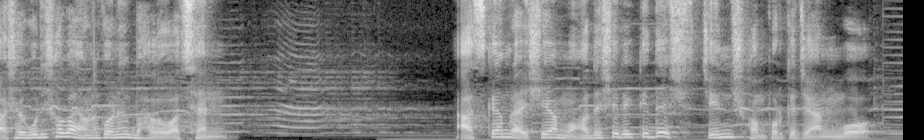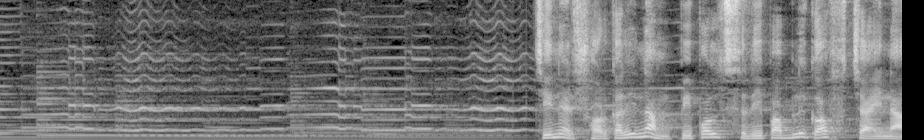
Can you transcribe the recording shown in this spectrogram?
আশা করি সবাই অনেক অনেক ভালো আছেন। আজকে আমরা এশিয়া মহাদেশের একটি দেশ, চীন সম্পর্কে জানব। চীনের সরকারি নাম পিপলস রিপাবলিক অফ চায়না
